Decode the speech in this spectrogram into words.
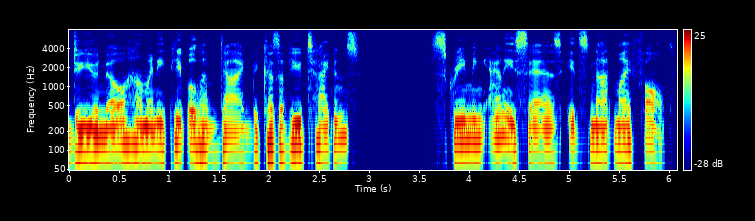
Do you know how many people have died because of you titans? Screaming Annie says it's not my fault.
